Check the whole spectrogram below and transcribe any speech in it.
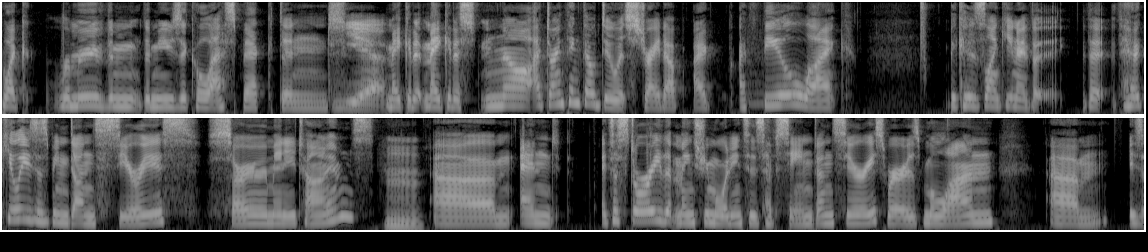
like remove the the musical aspect and Yeah. make it make it a no i don't think they'll do it straight up i i feel like because like you know the the hercules has been done serious so many times um and it's a story that mainstream audiences have seen done serious whereas mulan um, is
